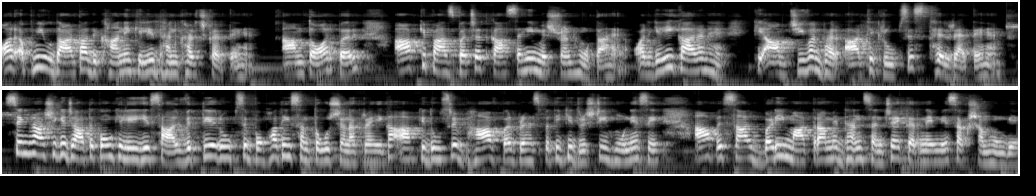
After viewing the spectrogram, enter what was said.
और अपनी उदारता दिखाने के लिए धन खर्च करते हैं। आमतौर पर आपके पास बचत का सही मिश्रण होता है और यही कारण है कि आप जीवन भर आर्थिक रूप से स्थिर रहते हैं। सिंह राशि के जातकों के लिए ये साल वित्तीय रूप से बहुत ही संतोषजनक रहेगा। आपके दूसरे भाव पर बृहस्पति की दृष्टि होने से आप इस साल बड़ी मात्रा में धन संचय करने में सक्षम होंगे।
